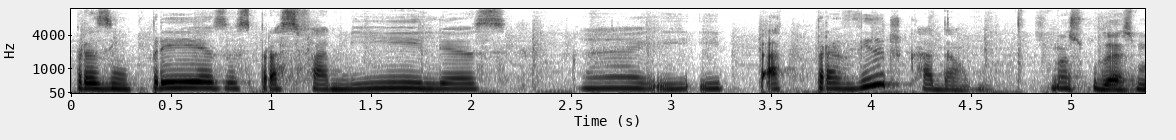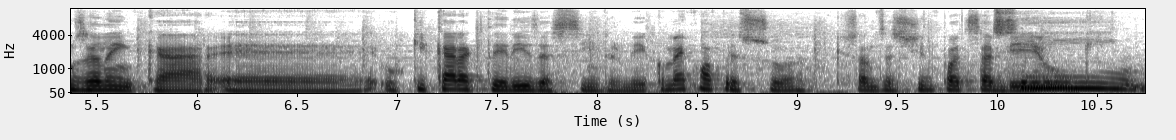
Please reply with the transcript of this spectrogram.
para as empresas, para as famílias né, e, e para a vida de cada um. Se nós pudéssemos elencar é, o que caracteriza a síndrome, como é que uma pessoa que está nos assistindo pode saber Sim, o,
